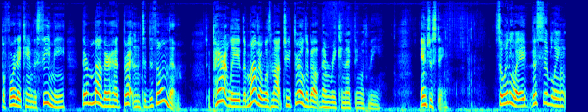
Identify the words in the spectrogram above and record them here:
before they came to see me, their mother had threatened to disown them. Apparently, the mother was not too thrilled about them reconnecting with me. Interesting. So, anyway, this sibling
